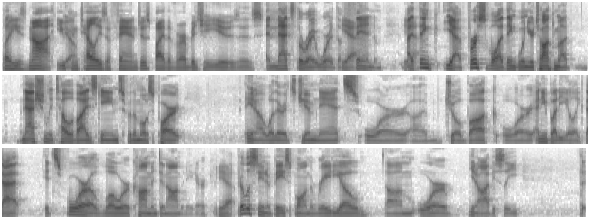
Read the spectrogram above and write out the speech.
but he's not. You Yeah. can tell he's a fan just by the verbiage he uses. and that's the right word, the Yeah. fandom. I think, yeah. First of all, I think when you're talking about nationally televised games, for the most part, you know, whether it's Jim Nantz or uh, Joe Buck or anybody like that, it's for a lower common denominator. Yeah. If you're listening to baseball on the radio, um, or you know, obviously, the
